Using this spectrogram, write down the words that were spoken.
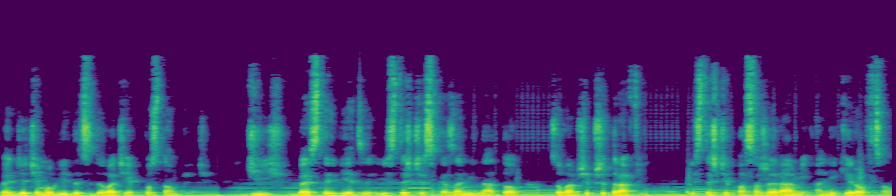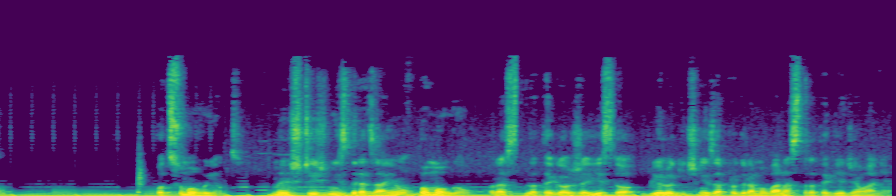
będziecie mogli decydować, jak postąpić. Dziś, bez tej wiedzy, jesteście skazani na to, co wam się przytrafi. Jesteście pasażerami, a nie kierowcą. Podsumowując, mężczyźni zdradzają, bo mogą oraz dlatego, że jest to biologicznie zaprogramowana strategia działania.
